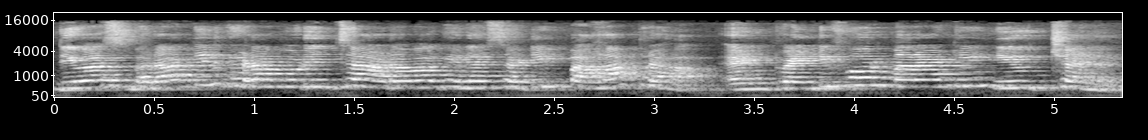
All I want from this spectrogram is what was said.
दिवसभरातील घडामोडींचा आढावा घेण्यासाठी पाहत रहा N twenty four Marathi news channel.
